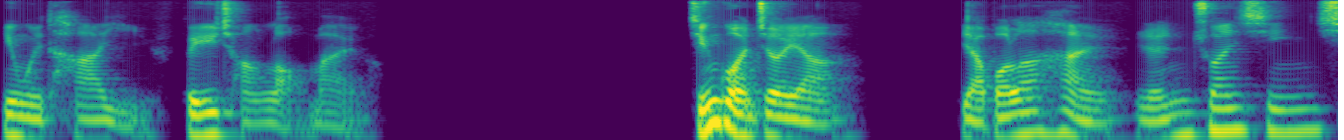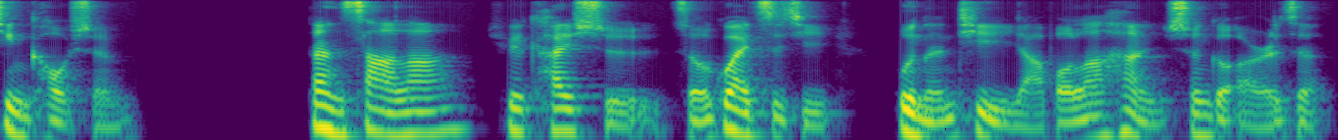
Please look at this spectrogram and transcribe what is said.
因为他已非常老迈了。尽管这样，亚伯拉罕仍专心信靠神，但萨拉却开始责怪自己不能替亚伯拉罕生个儿子。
